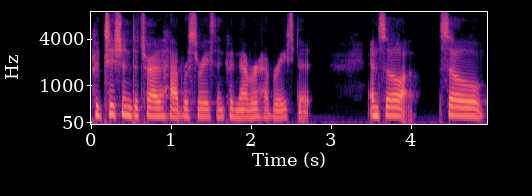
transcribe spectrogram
petitioned to try to have this race and could never have raced it. And so, so,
